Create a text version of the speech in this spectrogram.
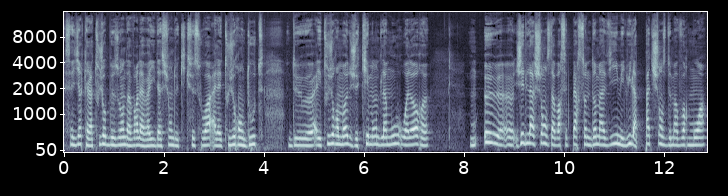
c'est-à-dire qu'elle a toujours besoin d'avoir la validation de qui que ce soit. Elle est toujours en doute. De, elle est toujours en mode je quémande l'amour ou alors. euh, eux, euh, j'ai de la chance d'avoir cette personne dans ma vie, mais lui, il a pas de chance de m'avoir moi.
